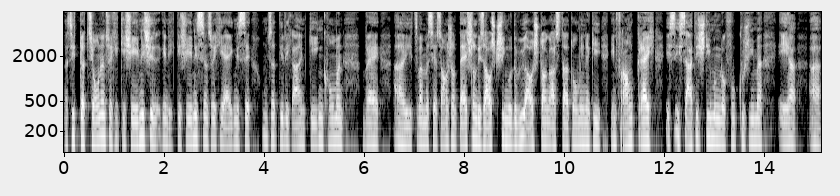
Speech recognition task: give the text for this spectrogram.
Situationen, solche Geschehnisse, Geschehnisse und solche Ereignisse uns natürlich auch entgegenkommen, weil äh, jetzt, wenn man sich das anschaut, Deutschland ist ausgestiegen oder will aussteigen aus der Atomenergie. In Frankreich es ist auch die Stimmung nach Fukushima eher äh,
